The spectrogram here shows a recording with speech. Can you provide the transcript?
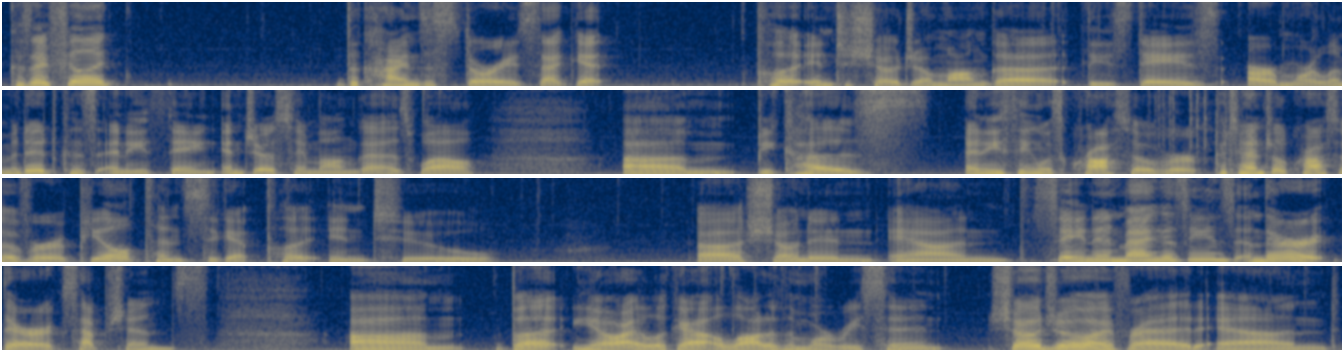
because i feel like the kinds of stories that get put into shojo manga these days are more limited because anything and josei manga as well um, because anything with crossover potential crossover appeal tends to get put into uh, shonen and seinen magazines and there are, there are exceptions. Um, but you know i look at a lot of the more recent shojo i've read and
